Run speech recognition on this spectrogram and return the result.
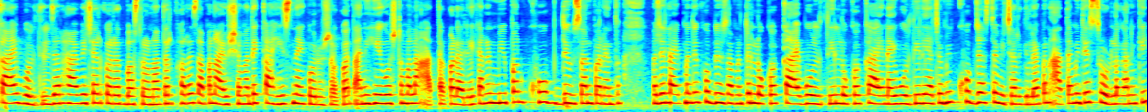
काय बोलतील? जर हा विचार करत बसलो ना तर खरंच आपण आयुष्यामध्ये काहीच नाही करू शकत. आणि ही गोष्ट मला आता कळाली. कारण मी पण खूप दिवसांपर्यंत म्हणजे लाईफमध्ये खूप दिवसापर्यंत लोक काय बोलतील लोक काय नाही बोलतील ह्याचा मी खूप जास्त विचार केला आहे पण आता मी तेच सोडलं कारण की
